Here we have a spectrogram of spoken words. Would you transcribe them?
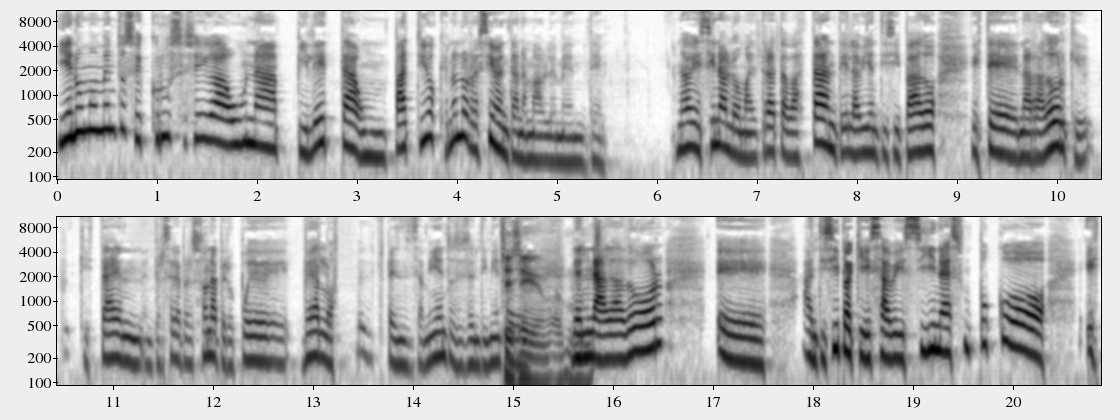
Y en un momento se cruza, llega a una pileta, un patio que no lo reciben tan amablemente. Una vecina lo maltrata bastante, él había anticipado este narrador que, que está en, tercera persona, pero puede ver los pensamientos y sentimientos del nadador, eh, anticipa que esa vecina es un poco... Es,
